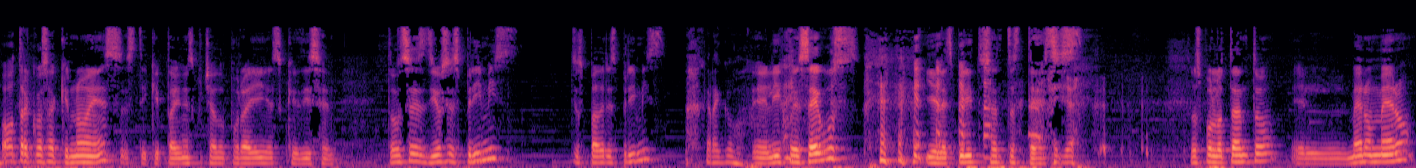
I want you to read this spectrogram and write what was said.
Otra cosa que no es, este, que también he escuchado por ahí es que dicen, entonces Dios es primis, Dios Padre es primis, el Hijo es Egus y el Espíritu Santo es Tercis. Entonces, por lo tanto, el mero mero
